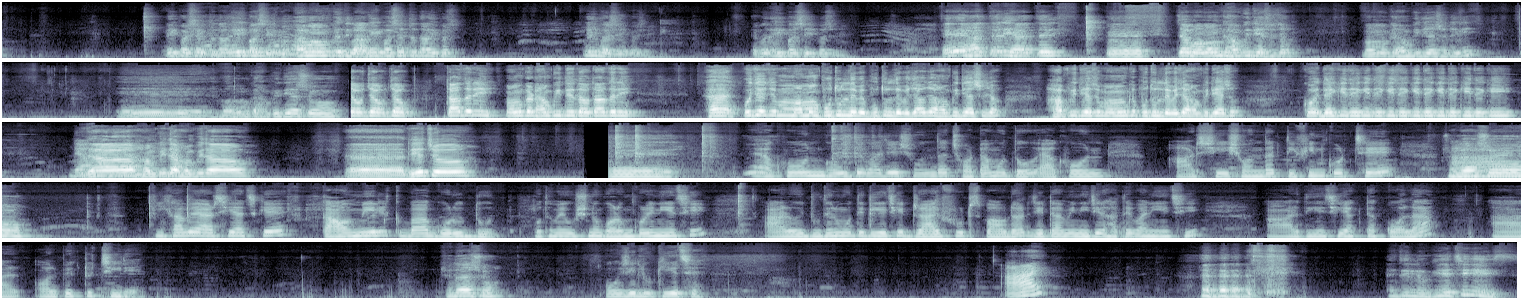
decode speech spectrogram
এই পাশে একটা দাও এই পাশে। আমাকে দিবা আগে এই পাশে একটা দাও এই পাশে। এই পাশে এই পাশে। এবার এই পাশে এই পাশে। এই হাততালি হাততালি। যাও মামামকে হাম্পি দিয়ে আসো যাও। মামামকে হাম্পি দিয়ে আসো দেখি। এ মামামকে হাম্পি দিয়ে আসো। যাও যাও যাও। তাড়াতাড়ি মামাকে হাম্পি দিয়ে দাও তাড়াতাড়ি। হ্যাঁ ওই যে ওই যে মামাম পুতুল দেবে পুতুল দেবে। যাও যাও হাম্পি দিয়ে আসো যাও। হাম্পি দিয়ে আসো মামামকে পুতুল দেবে। যাও হাম্পি দিয়ে আসো। কই দেখি দেখি দেখি দেখি দেখি দেখি দেখি। দাও হাম্পি দাও হাম্পি দাও হ্যাঁ দিয়েছ। এখন ঘড়িতে বাজে সন্ধ্যা ছটা মতো। এখন আর সেই সন্ধ্যার টিফিন করছে। চলে আসো। কি খাবে আরশি আজকে? কাউ মিল্ক বা গরুর দুধ। প্রথমে উষ্ণ গরম করে নিয়েছি আর ওই দুধের মধ্যে দিয়েছি ড্রাই ফ্রুটস পাউডার যেটা আমি নিজের হাতে বানিয়েছি। আর দিয়েছি একটা কলা আর অল্প একটু চিড়ে। চলে আসো। ওই যে লুকিয়েছে। আয়। তুই লুকিয়েছিস?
